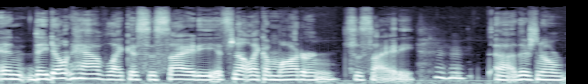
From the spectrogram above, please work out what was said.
And they don't have like a society. It's not like a modern society. Mm-hmm. Uh, there's no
